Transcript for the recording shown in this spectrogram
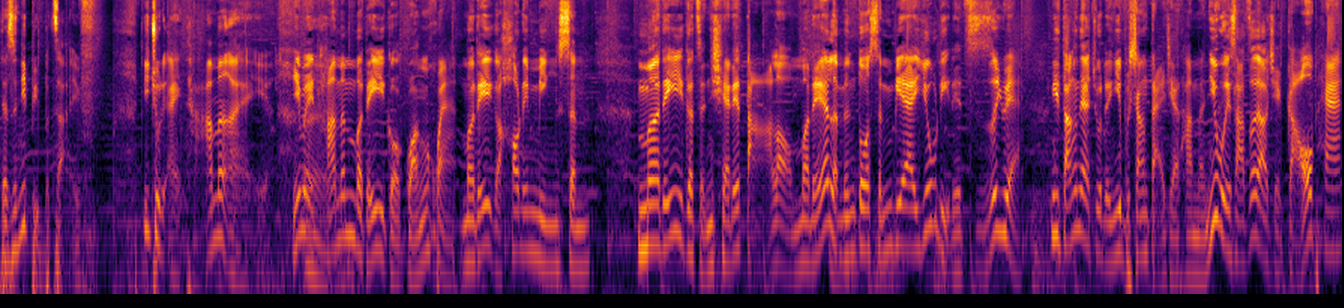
但是你并不在乎，你觉得哎他们哎呀，因为他们没得一个光环，没得一个好的名声，没得一个挣钱的大佬，没得那么多身边有利的资源，你当然觉得你不想待见他们。你为啥子要去高攀？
